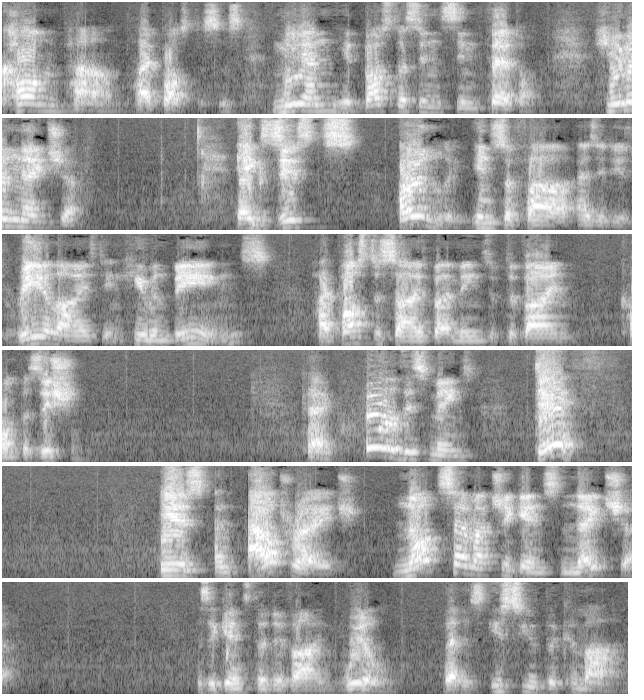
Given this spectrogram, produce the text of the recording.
compound hypostasis, mian hypostasin syntheton. Human nature exists only insofar as it is realized in human beings, hypostasized by means of divine composition. Okay, all of this means death is an outrage not so much against nature as against the divine will that has issued the command,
